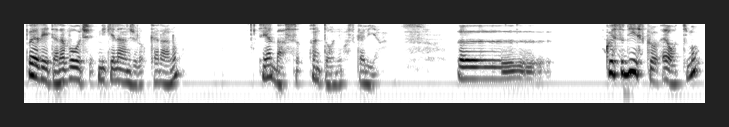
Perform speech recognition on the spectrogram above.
Poi avete alla voce Michelangelo Carano e al basso Antonio Scalia. Uh, questo disco è ottimo,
